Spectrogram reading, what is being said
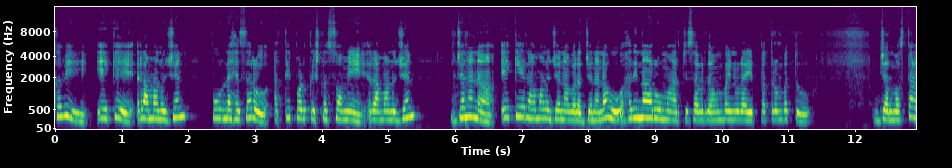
ಕವಿ ಎ ಕೆ ರಾಮಾನುಜನ್, ಪೂರ್ಣ ಹೆಸರು ಅತ್ತಿಪ್ಪಡ್ ಕೃಷ್ಣಸ್ವಾಮಿ ರಾಮಾನುಜನ್. ಜನನ ಎ ಕೆ ರಾಮಾನುಜನ್ ಅವರ ಜನನವು ಹದಿನಾರು ಮಾರ್ಚ್ ಸಾವಿರದ ಒಂಬೈನೂರ ಇಪ್ಪತ್ತೊಂಬತ್ತು. ಜನ್ಮಸ್ಥಳ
